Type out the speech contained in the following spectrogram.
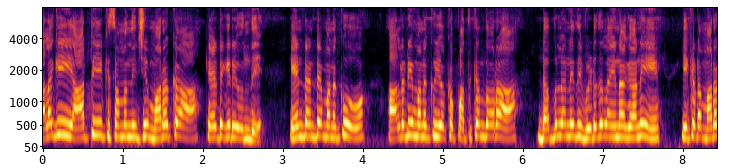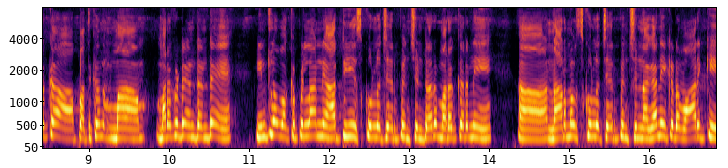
అలాగే ఈ ఆర్టీఈకి సంబంధించి మరొక కేటగిరీ ఉంది. ఏంటంటే మనకు ఆల్రెడీ మనకు ఈ యొక్క పథకం ద్వారా డబ్బులు అనేది విడుదలైనా కానీ ఇక్కడ మరొక పథకం మా మరొకటి ఏంటంటే ఇంట్లో ఒక పిల్లాన్ని ఆర్టీఈ స్కూల్లో చేర్పించుంటారు. మరొకరిని నార్మల్ స్కూల్లో చేర్పించున్నా కానీ ఇక్కడ వారికి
